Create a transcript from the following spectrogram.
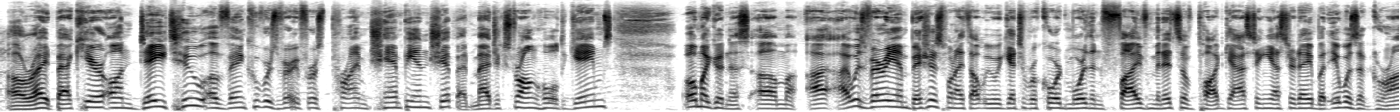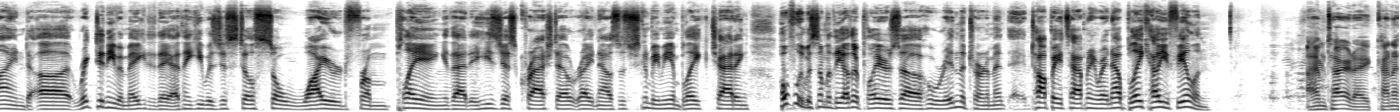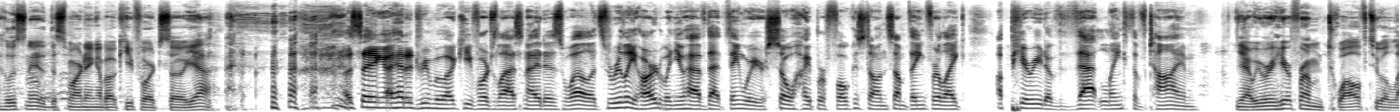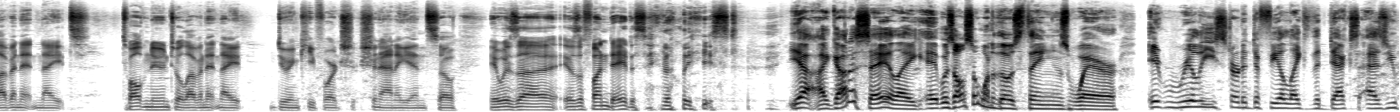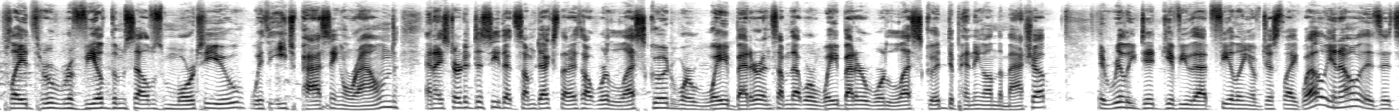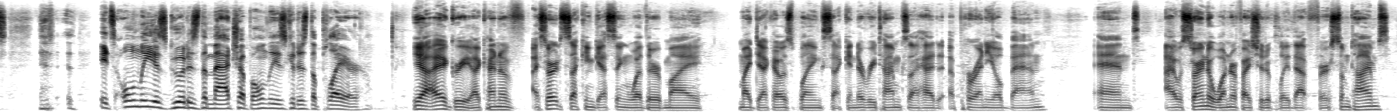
All right, back here on day two of Vancouver's very first Prime Championship at Magic Stronghold Games. Oh my goodness. Um, I, I was very ambitious when I thought we would get to record more than five minutes of podcasting yesterday, but it was a grind. Uh, Rick didn't even make it today. I think he was just still so wired from playing that he's just crashed out right now. So it's just going to be me and Blake chatting, hopefully with some of the other players uh, who were in the tournament. Top eight's happening right now. Blake, how you feeling? I'm tired. I kind of hallucinated this morning about Keyforge, so yeah. I was saying I had a dream about Keyforge last night as well. It's really hard when you have that thing where you're so hyper focused on something for like a period of that length of time. Yeah, we were here from 12 to 11 at night, 12 noon to 11 at night doing Keyforge shenanigans. So it was a it was a fun day to say the least. Yeah, I gotta say, like, it was also one of those things where it really started to feel like the decks, as you played through, revealed themselves more to you with each passing round. And I started to see that some decks that I thought were less good were way better, and some that were way better were less good, depending on the matchup. It really did give you that feeling of just like, well, you know, it's it's it's only as good as the matchup, only as good as the player. Yeah, I agree. I kind of I started second guessing whether my my deck I was playing second every time because I had a perennial ban, and I was starting to wonder if I should have played that first sometimes.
